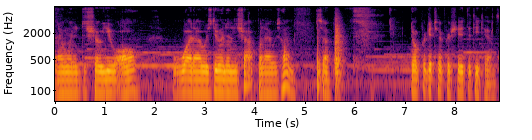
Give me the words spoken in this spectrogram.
I wanted to show you all what I was doing in the shop when I was home. So, don't forget to appreciate the details.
